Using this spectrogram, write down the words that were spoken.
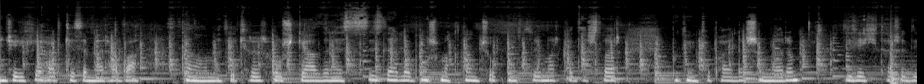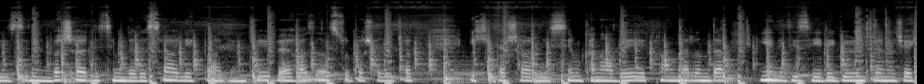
Öncelikle herkese merhaba. Kanalıma tekrar hoş geldiniz. Sizlerle buluşmaktan çok mutluyum arkadaşlar. Bugünkü paylaşımlarım Dilek Taşı dizisinin başarılı isimleri Salih Bademci ve Hazal Subaş olacak. İki başarılı isim Kanal D ekranlarında yeni diziyle görüntülenecek.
